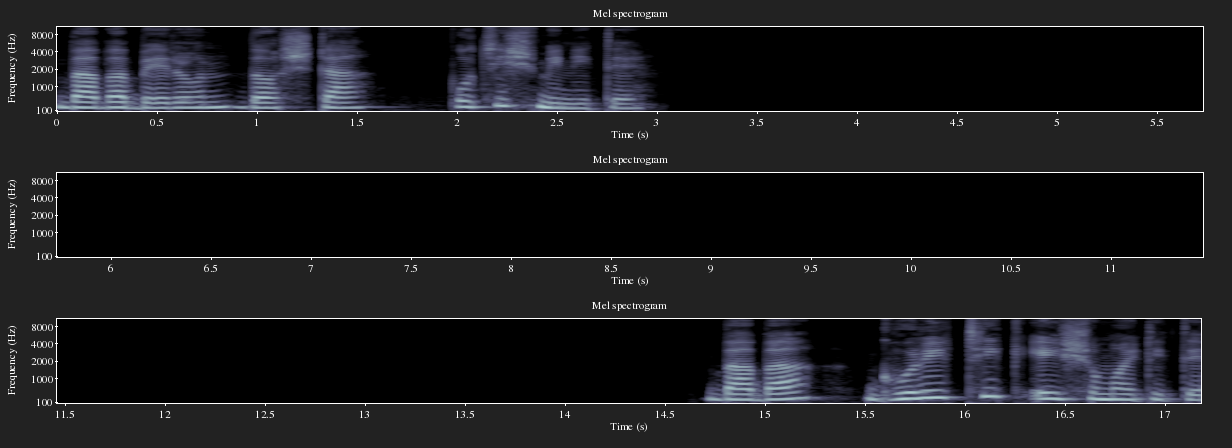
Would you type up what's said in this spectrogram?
বাবা বেরোন দশটা পঁচিশ মিনিটে। বাবা ঘড়ির ঠিক এই সময়টিতে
